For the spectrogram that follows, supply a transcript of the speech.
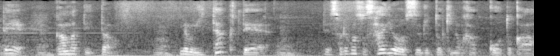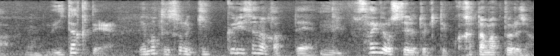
て、うんうん頑張って行ったのでも痛くてうんでそれこそ作業する時の格好とか、痛くて、え待ってそのぎっくり背中ってうん、作業してる時って固まっとるじゃん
